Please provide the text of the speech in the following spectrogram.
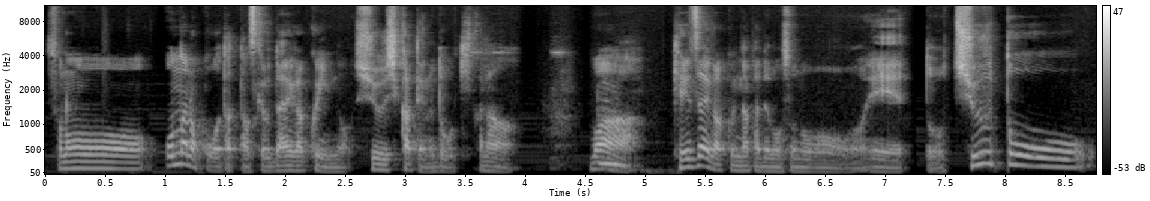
その、女の子だったんですけど、大学院の修士課程の同期かな。は、経済学の中でもその、えーっと、中東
